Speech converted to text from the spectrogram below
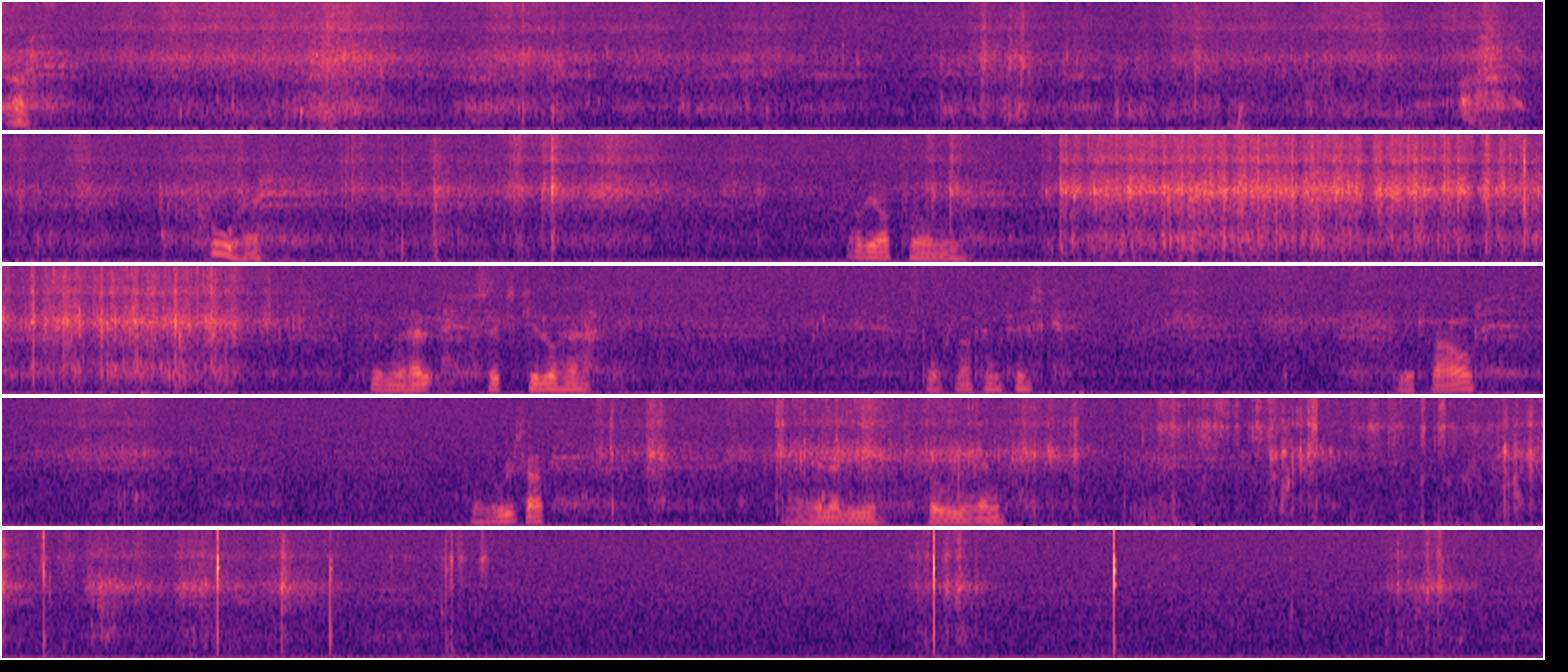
Så. Uha. Så er vi oppe på en fem halv, 6 kilo her. Stor flot handfisk. Lidt farvet. Med en uldsok. Og Jeg vil heller lige få ud igen.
